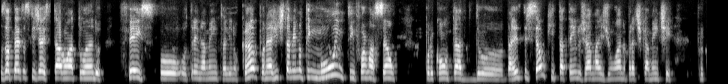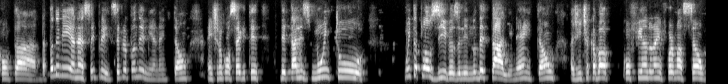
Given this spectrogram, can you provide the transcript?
Os atletas que já estavam atuando fez o, o treinamento ali no campo, né? A gente também não tem muita informação por conta do, da restrição que está tendo já mais de um ano praticamente por conta da pandemia, né? Sempre, sempre a pandemia, né? Então a gente não consegue ter detalhes muito muito plausíveis ali no detalhe, né? Então a gente acaba confiando na informação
